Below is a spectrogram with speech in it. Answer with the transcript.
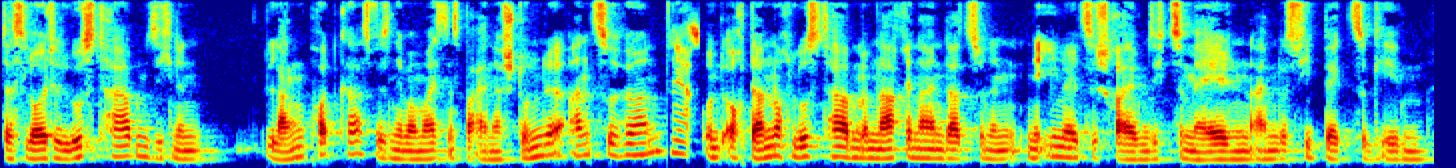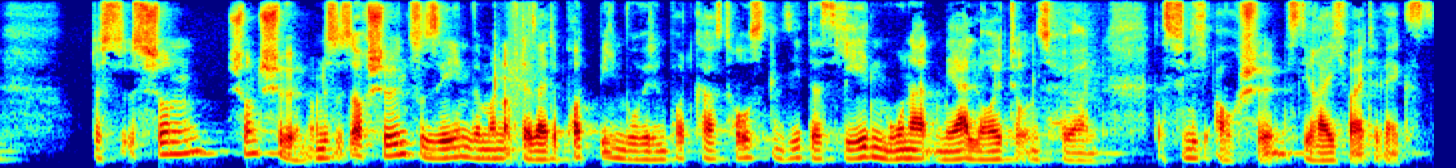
dass Leute Lust haben, sich einen langen Podcast, wir sind ja meistens bei einer Stunde, anzuhören ja. und auch dann noch Lust haben, im Nachhinein dazu eine E-Mail zu schreiben, sich zu melden, einem das Feedback zu geben. Das ist schon, schon schön. Und es ist auch schön zu sehen, wenn man auf der Seite Podbean, wo wir den Podcast hosten, sieht, dass jeden Monat mehr Leute uns hören. Das finde ich auch schön, dass die Reichweite wächst.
